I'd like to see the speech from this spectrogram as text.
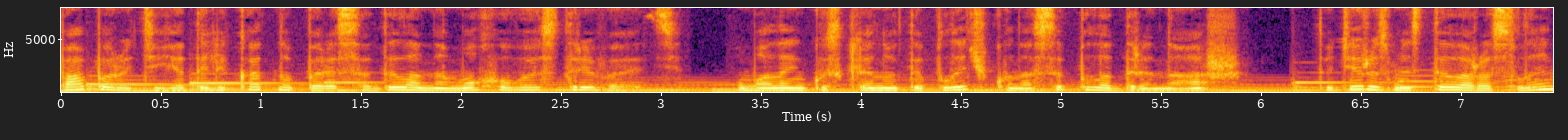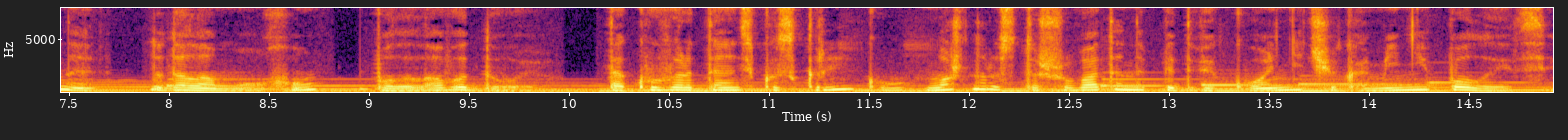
Папороті я делікатно пересадила на моховий острівець. У маленьку скляну тепличку насипала дренаж, тоді розмістила рослини, додала моху, полила водою. Таку верданську скриньку можна розташувати на підвіконні чи камінній полиці,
